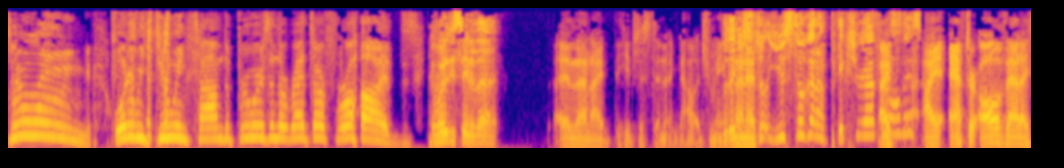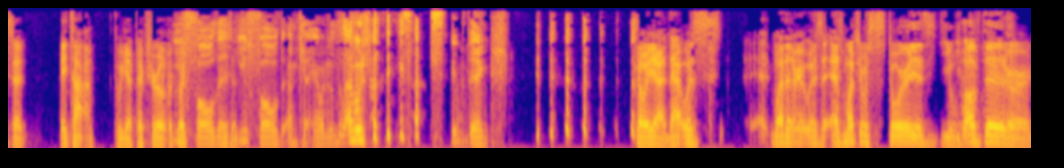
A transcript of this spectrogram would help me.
doing? What are we doing, Tom? The Brewers and the Reds are frauds." and what did he say to that? And then I he just didn't acknowledge me. But and then you then still, you still got a picture after I, all this? I after all of that I said, "Hey Tom, can we get a picture real You quick?" folded. Jesus. You folded. I'm kidding. I would I would exact same thing. So yeah, that was whether it was as much of a story as you loved it or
